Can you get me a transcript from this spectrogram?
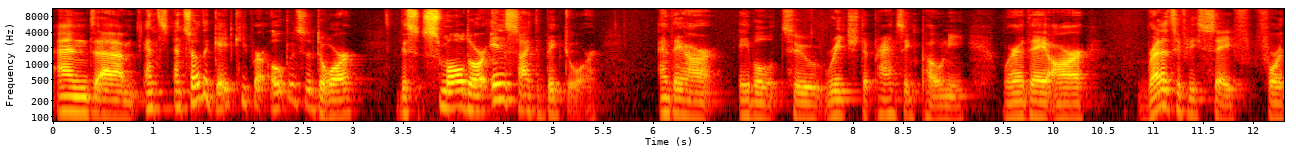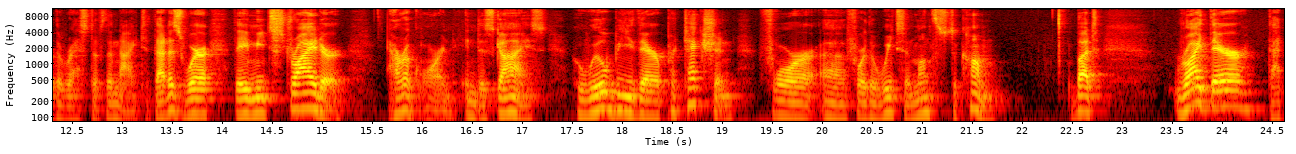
And, um, and, and so the gatekeeper opens the door, this small door inside the big door, and they are able to reach the prancing pony where they are relatively safe for the rest of the night. That is where they meet Strider, Aragorn in disguise, who will be their protection for, uh, for the weeks and months to come. But right there, that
